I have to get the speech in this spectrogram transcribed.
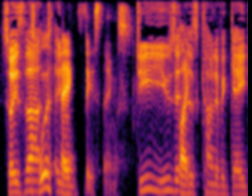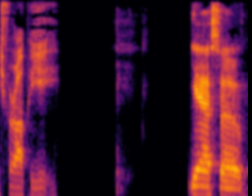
So is it's that worth uh, paying for these things. do you use it Like- as kind of a gauge for RPE? Yeah. So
